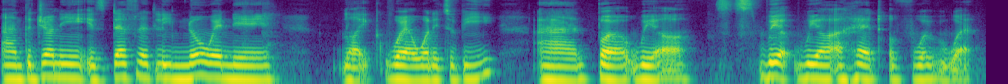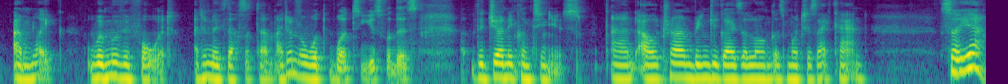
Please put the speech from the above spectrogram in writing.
And the journey is definitely nowhere near like where I wanted to be. and but we are we are, we are ahead of where we were. I'm like we're moving forward. I don't know if that's a term. I don't know what word to use for this. The journey continues, and I'll try and bring you guys along as much as I can. So yeah,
